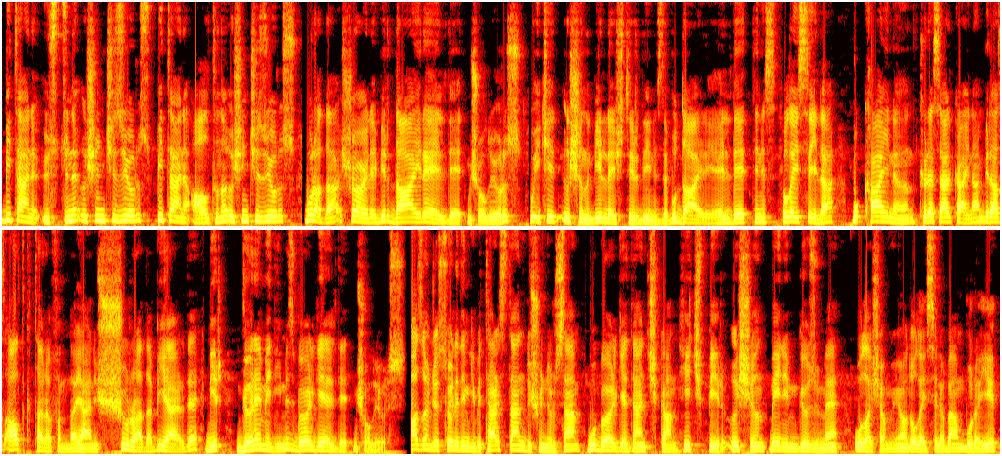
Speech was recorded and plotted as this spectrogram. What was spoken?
bir tane üstüne ışın çiziyoruz. Bir tane altına ışın çiziyoruz. Burada şöyle bir daire elde etmiş oluyoruz. Bu iki ışını birleştirdiğinizde bu daireyi elde ettiniz. Dolayısıyla bu kaynağın, küresel kaynağın biraz alt tarafında yani şurada bir yerde bir göremediğimiz bölge elde etmiş oluyoruz. Az önce söylediğim gibi tersten düşünürsem bu bölgeden çıkan hiçbir ışın benim gözüme ulaşamıyor. Dolayısıyla ben burayı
